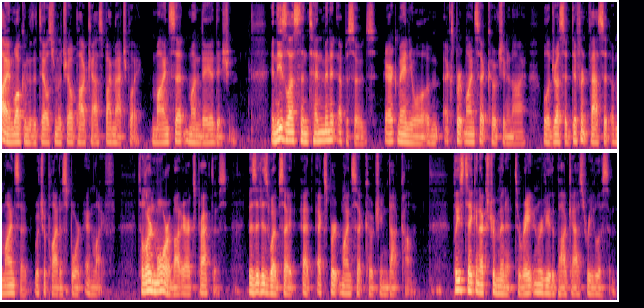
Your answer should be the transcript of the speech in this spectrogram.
Hi, and welcome to the Tales from the Trail podcast by Matchplay, Mindset Monday edition. In these less than 10 minute episodes, Eric Manuel of Expert Mindset Coaching and I will address a different facet of mindset which apply to sport and life. To learn more about Eric's practice, visit his website at expertmindsetcoaching.com. Please take an extra minute to rate and review the podcast where you listen.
